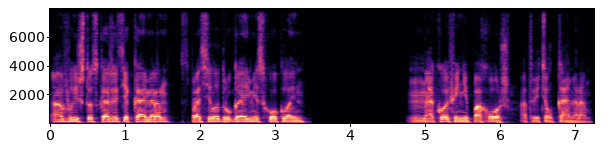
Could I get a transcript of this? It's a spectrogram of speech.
«А вы что скажете, Камерон?» – спросила другая мисс Хоклайн. «На кофе не похож», – ответил Камерон.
